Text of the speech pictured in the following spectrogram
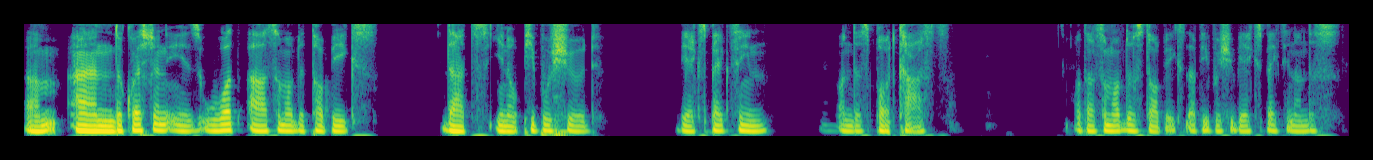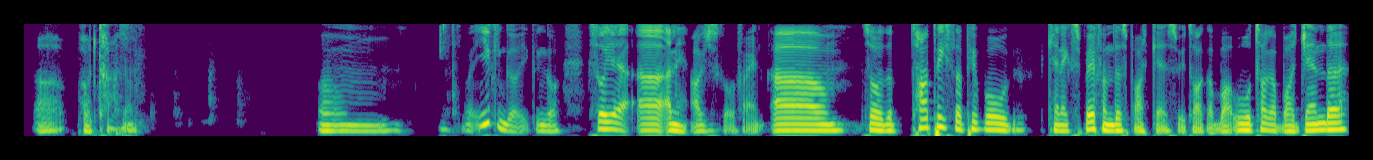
Um, and the question is, what are some of the topics that you know people should be expecting on this podcast? What are some of those topics that people should be expecting on this uh, podcast? Um, you can go. You can go. So yeah, uh, I mean, I'll just go fine. Um, so the topics that people can expect from this podcast, we talk about. We'll talk about gender,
